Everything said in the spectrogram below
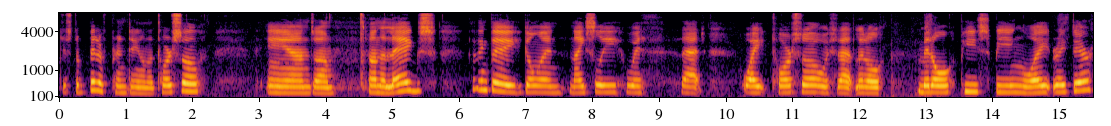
just a bit of printing on the torso. And um, on the legs, I think they go in nicely with that white torso with that little middle piece being white right there.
